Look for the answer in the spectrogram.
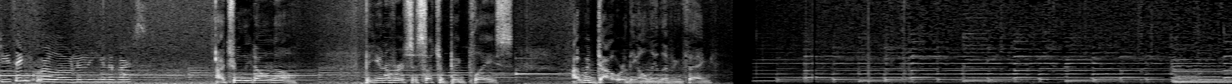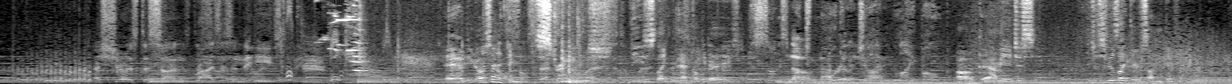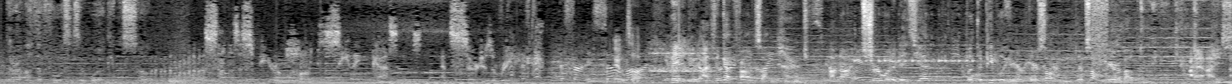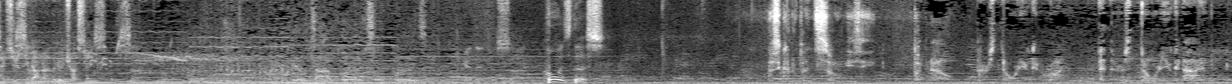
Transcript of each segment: Do you think we're alone in the universe? I truly don't know. The universe is such a big place. I would doubt we're the only living thing. As sure as the sun rises in the east. Hey, have you noticed anything strange these like past couple days? No, not really. light bulb. Oh, okay. I mean, it just it just feels like there's something different. There are other forces at work in the sun. The sun is a sphere of hot, seething gases and surges of radiation. The sun is so Hey, what's up? Hey, dude, I think I found something huge. I'm not sure what it is yet, but the people here, there's something there's something weird about them. I I, I seriously don't know who to trust anymore. Who is this? This could have been so easy, but now there's nowhere you can run, and there's nowhere you can hide.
